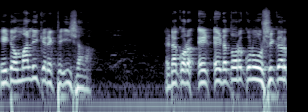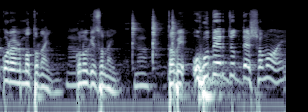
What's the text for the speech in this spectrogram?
এটা মালিকের একটা ইশারা। এটা করা এটা তো আর কোনো অস্বীকার করার মতো নাই কোনো কিছু নাই। তবে উহুদের যুদ্ধের সময়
